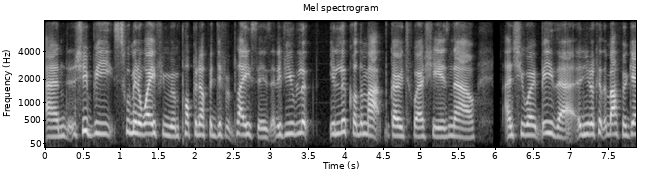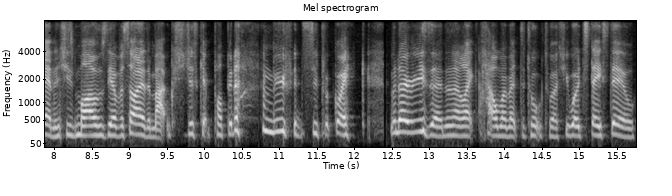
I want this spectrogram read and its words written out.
And she'd be swimming away from you and popping up in different places. And if you look, you look on the map, go to where she is now, and she won't be there. And you look at the map again, and she's miles the other side of the map because she just kept popping up and moving super quick for no reason. And they're like, "How am I meant to talk to her? She won't stay still."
